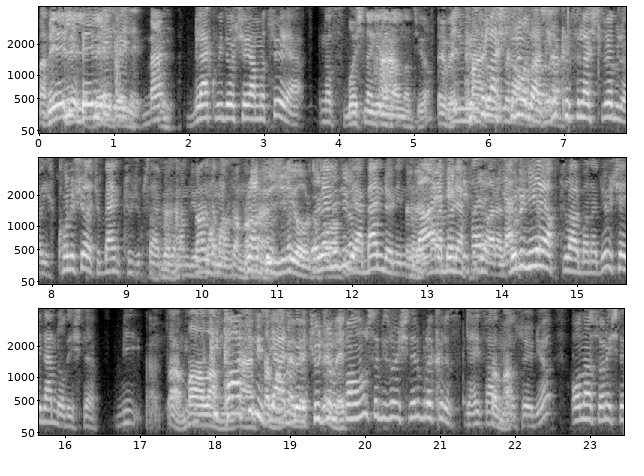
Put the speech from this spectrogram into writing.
Bak, Belli, belli. belli, belli. Ben Black Widow şey anlatıyor ya nasıl Başına geleni Ha. anlatıyor. Evet. Benim kısırlaştırıyorlar beni kısırlaştırabiliyor konuşuyorlar çünkü ben çocuk sahibi olamam diyor Ben de. Tamam, üzülüyor orada önemli değil yani ben de önemli değil. Daha Bana böyle yaptılar. Yani Bunu niye yaptılar bana diyor şeyden dolayı işte. Bir, Tamam biz bağlanmayın. katiliz tamam, yani böyle evet, çocuğumuz evet. falan olursa biz o işleri bırakırız hesabından Tamam. söylüyor. Ondan sonra işte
